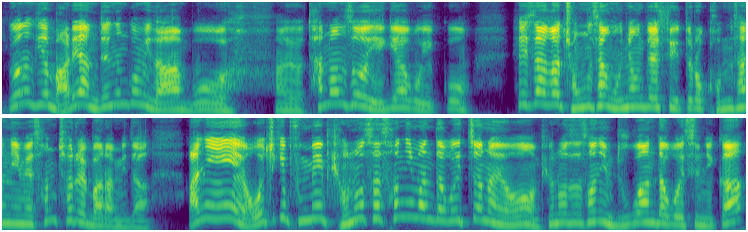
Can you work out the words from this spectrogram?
이거는 그냥 말이 안 되는 겁니다. 뭐 아유, 탄원서 얘기하고 있고 회사가 정상 운영될 수 있도록 검사님의 선처를 바랍니다. 아니 어저께 분명히 변호사 선임한다고 했잖아요. 변호사 선임 누구 한다고 했습니까?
